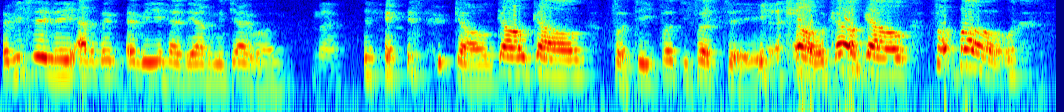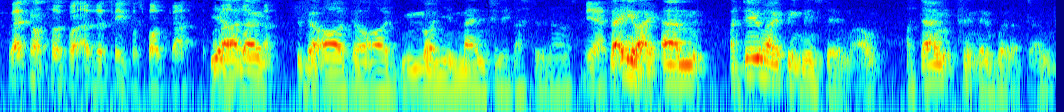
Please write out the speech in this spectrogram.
Have you seen the Adam? and- Have you heard the Adam and Joe one? No. It's goal, goal, goal, footy, footy, footy, goal, goal, goal, football. Let's not talk about other people's podcasts. Yeah, I know, podcasts. but are, are monumentally better than ours. Yes. But anyway, um, I do hope England's doing well. I don't think they will have done.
